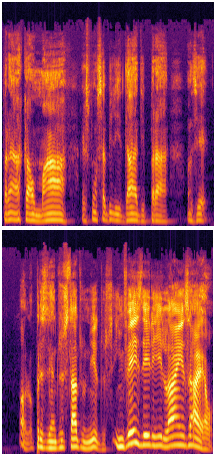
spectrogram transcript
para acalmar, responsabilidade para, vamos dizer, olha, o presidente dos Estados Unidos, em vez dele ir lá em Israel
